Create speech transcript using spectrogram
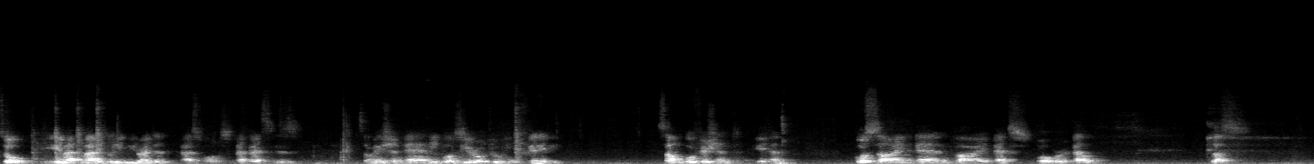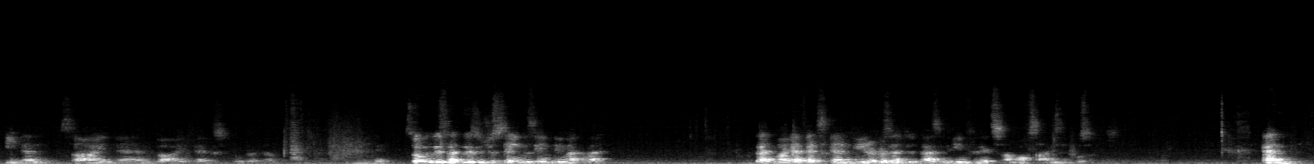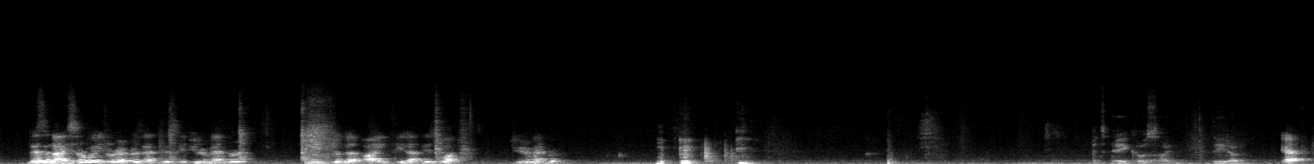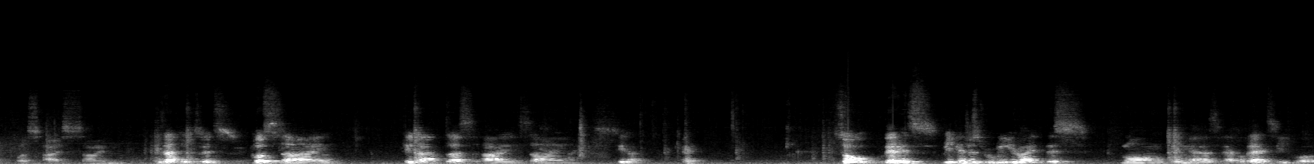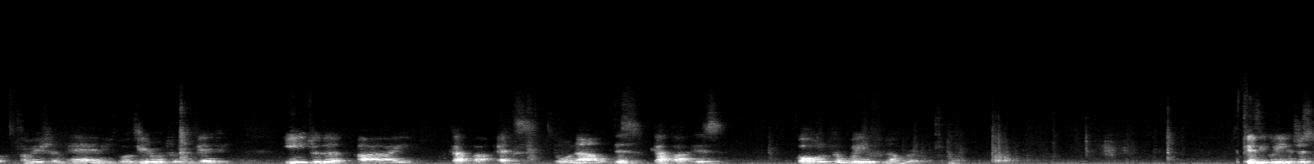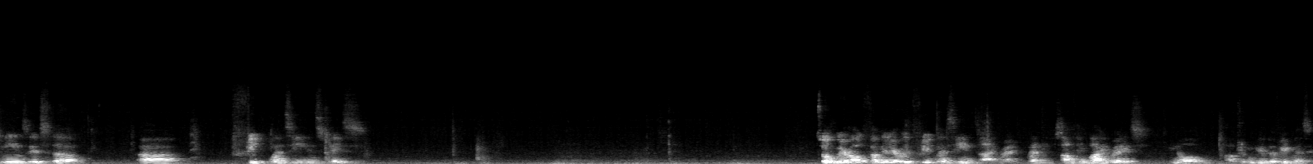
So in mathematically, we write it as follows. fx is summation n equals 0 to infinity, some coefficient an, cosine n pi x over L plus en sine n pi x over L. Okay. So this, this is just saying the same thing mathematically. That my fx can be represented as an infinite sum of sines and cosines. And there's a nicer way to represent this. If you remember, e to the i theta is what? Do you remember? It's a cosine theta Yeah, plus i sine. exactly. So it's cosine theta plus i sine theta. Okay? So there is, we can just rewrite this long thing as f of x equal summation n equals 0 to infinity e to the i kappa x. So now this kappa is called the wave number. Physically, it just means it's the uh, frequency in space. So we're all familiar with frequency in time, right? When something vibrates, we know how to compute the frequency.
